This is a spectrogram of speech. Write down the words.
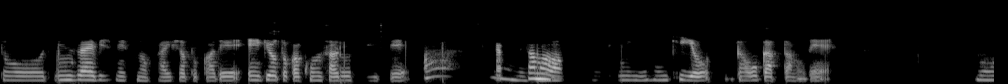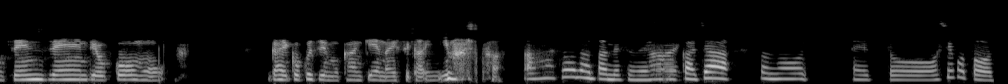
と人材ビジネスの会社とかで営業とかコンサルをしていて、ああ、お客様は日本企業が多かったので、もう全然旅行も外国人も関係ない世界にいました。ああ、そうだったんですね。はい、か、じゃあ、その、えっと、お仕事、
